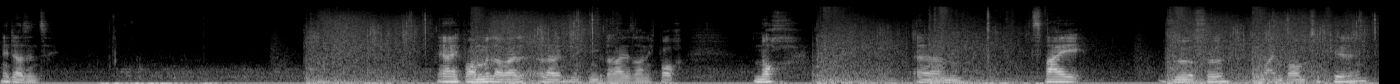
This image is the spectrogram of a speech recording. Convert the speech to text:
Ne, da sind sie. Ja, ich brauche mittlerweile, oder nicht mittlerweile, sondern ich brauche noch ähm, zwei Würfe, um einen Baum zu killen.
